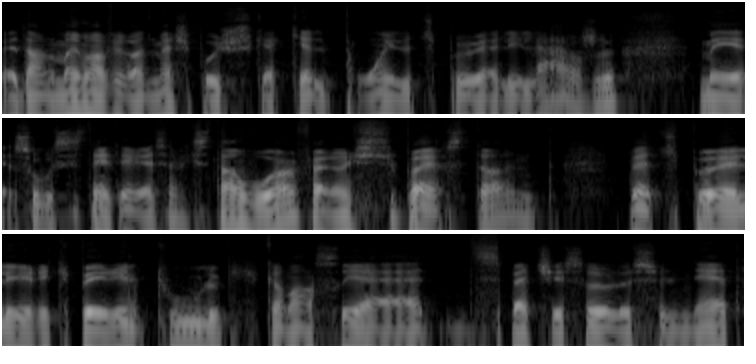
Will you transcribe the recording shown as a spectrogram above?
euh, dans le même environnement. Je ne sais pas jusqu'à quel point là, tu peux aller large, là. mais ça aussi c'est intéressant. Que si tu envoies un faire un super stunt, ben, tu peux aller récupérer le tout là, puis commencer à dispatcher ça là, sur le net.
